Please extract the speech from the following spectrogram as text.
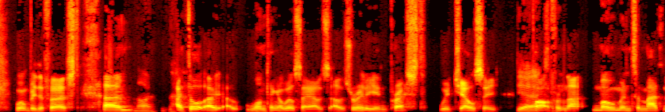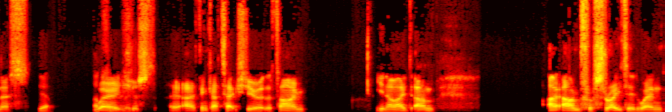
won't be the first. Um, No. I thought I one thing I will say I was I was really impressed with Chelsea. Yeah. apart excellent. from that moment of madness Yep. where it's just I I think I texted you at the time. You know, I, I'm I, I'm frustrated when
